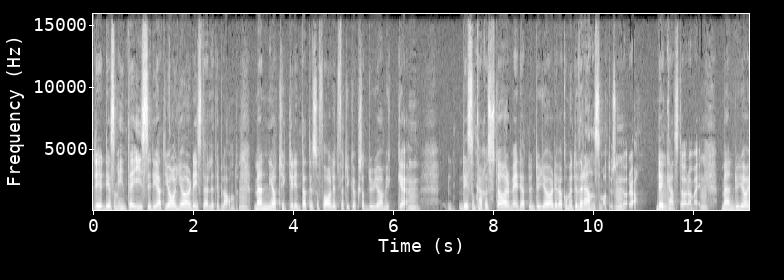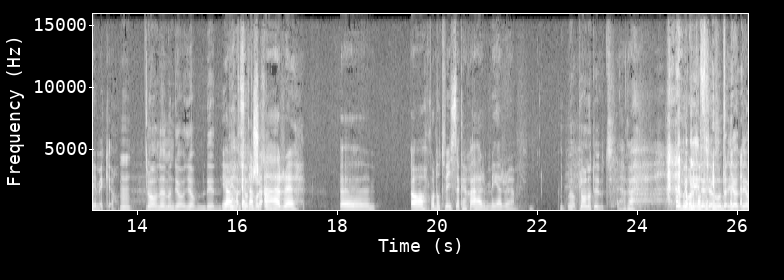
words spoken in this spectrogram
det, det som inte är easy, det är att jag gör det istället ibland. Mm. Men jag tycker inte att det är så farligt, för jag tycker också att du gör mycket. Mm. Det som kanske stör mig, det är att du inte gör det vi har kommit överens om att du ska göra. Det kan störa mig. Men du gör ju mycket. Mm. Ja, nej, men jag, jag, det, det är Jag, inte så jag att kanske liksom, är... eh, ja, på något vis. Jag kanske är mer... jag har planat ut. jag, Nej, Jag men är att jag, undrar, jag, jag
